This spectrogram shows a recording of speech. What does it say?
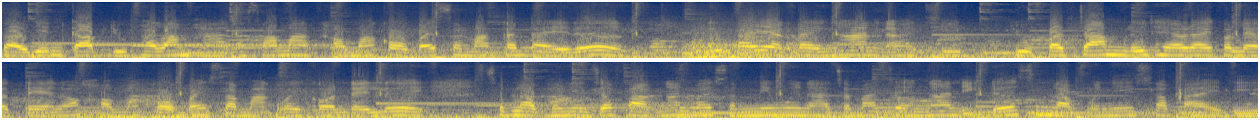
สาวเย็นกับอยู่พระรามหาก็สามารถเข้ามาก่อกใบสมัครกันได้เด้อหรือใครอยากได้งานอาชีพอยู่ประจำหรือแถวใดก็แล้วแต่เนาะเขามาก่อกใบสมัครไว้ก่อนได้เลยสำหรับวันนี้จะฝากงานไว้สำนีมือนาจะมาแจ้งงานอีกเด้อสำหรับวันนี้สบายดี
